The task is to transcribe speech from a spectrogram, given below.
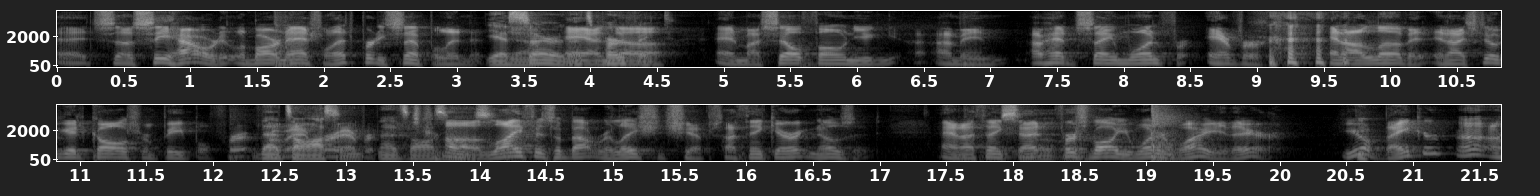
it's uh, C Howard at Lamar National. That's pretty simple, isn't it? yes, sir. That's and, perfect. Uh, and my cell phone, you, I mean, I've had the same one forever, and I love it. And I still get calls from people for That's forever, awesome. Forever. That's awesome. Uh, life is about relationships. I think Eric knows it, and I think that first of all, you're wondering why are you there? You're a banker, uh-uh.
